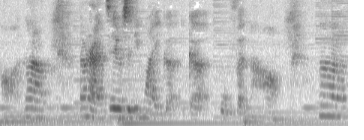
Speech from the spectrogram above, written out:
好，那当然这又是另外一个一个部分啦。哦，那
